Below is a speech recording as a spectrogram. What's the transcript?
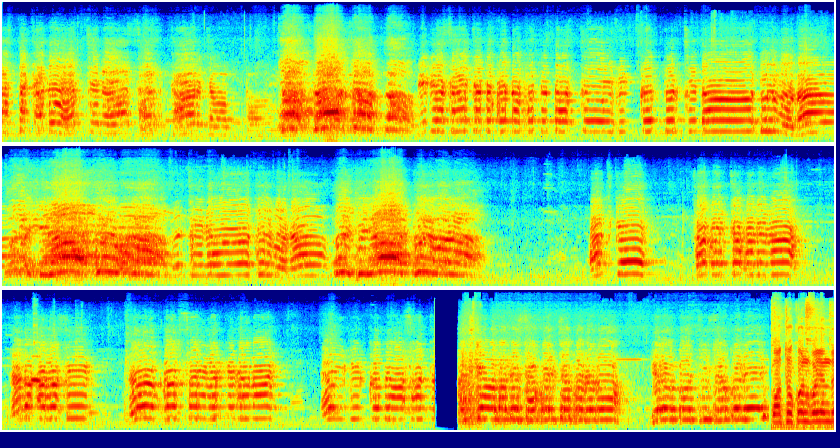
রাস্তা কেন হচ্ছে না? সরকার জবাব দাও। ভিডিও সাহেব যতক্ষণ না পর্যন্ত আসছে বিক্ষোভ তুলছি না তুলবো না। তুলছি না তুলবো না। তুলবো না তুলছি না তুলবো না আজকে সকল চাপাবে না এলাকাবাসী এবং ব্যবসায়ীদেরকে জানাই এই বিক্ষোভে আসার জন্য। আজকে আমাদের সকল সকলে কতক্ষণ পর্যন্ত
